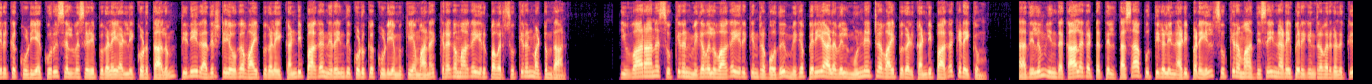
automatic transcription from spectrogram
இருக்கக்கூடிய குறு செல்வ செழிப்புகளை அள்ளிக் கொடுத்தாலும் திடீர் அதிர்ஷ்டயோக வாய்ப்புகளை கண்டிப்பாக நிறைந்து கொடுக்கக்கூடிய முக்கியமான கிரகமாக இருப்பவர் சுக்கிரன் மட்டும்தான். இவ்வாறான சுக்கிரன் மிகவலுவாக இருக்கின்றபோது மிகப்பெரிய அளவில் முன்னேற்ற வாய்ப்புகள் கண்டிப்பாக கிடைக்கும். அதிலும் இந்த காலகட்டத்தில் தசா புத்திகளின் அடிப்படையில் சுக்கிரமா திசை நடைபெறுகின்றவர்களுக்கு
